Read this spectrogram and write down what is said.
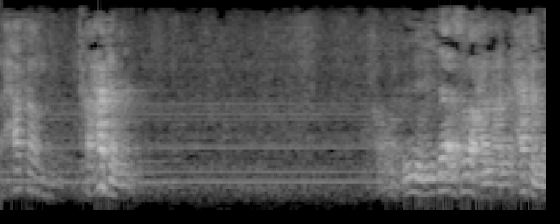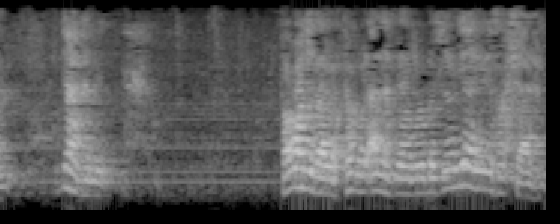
الحكم. فحكما إن يريد إصلاحا عن الحكما جاهزين فالله لا يوفق الألف بين قلوب الزوجين ويصلح شانهم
